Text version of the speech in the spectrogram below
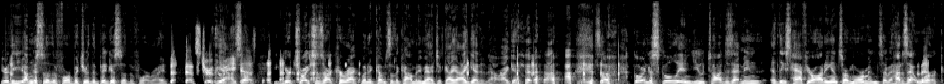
you're the youngest of the four, but you're the biggest of the four, right? that, that's true. Yeah, so your choices are correct when it comes to the comedy magic. I, I get it now. I get it. so, going to school in Utah, does that mean at least half your audience are Mormons? I mean, how does that work?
